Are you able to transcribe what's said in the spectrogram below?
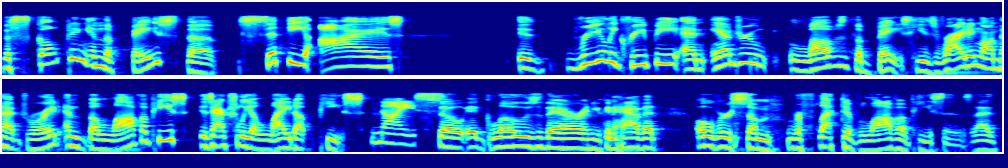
the sculpting in the face, the Sithy eyes, is really creepy. And Andrew loves the base. He's riding on that droid, and the lava piece is actually a light up piece. Nice. So it glows there, and you can have it over some reflective lava pieces. That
